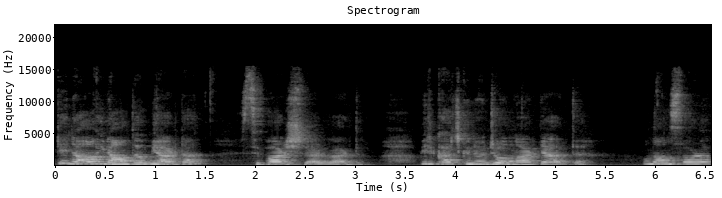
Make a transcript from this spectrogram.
Gene aynı aldığım yerden siparişler verdim. Birkaç gün önce onlar geldi. Ondan sonra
